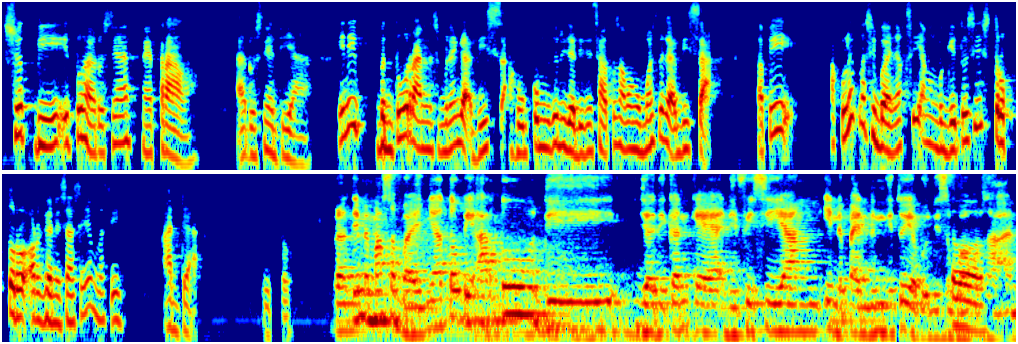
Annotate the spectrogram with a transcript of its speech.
should be itu harusnya netral, harusnya dia. Ini benturan sebenarnya nggak bisa. Hukum itu dijadiin satu sama humas itu nggak bisa. Tapi aku lihat masih banyak sih yang begitu sih struktur organisasinya masih ada gitu. Berarti memang sebaiknya tuh PR tuh dijadikan kayak divisi yang independen gitu ya Bu di sebuah Tuh. perusahaan.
